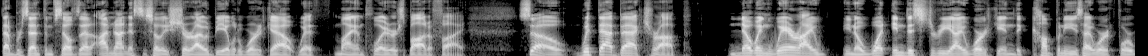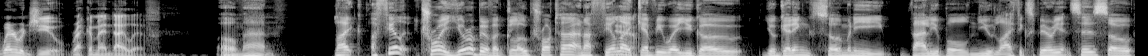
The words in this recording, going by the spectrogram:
that present themselves that I'm not necessarily sure I would be able to work out with my employer, Spotify. So, with that backdrop, knowing where I, you know, what industry I work in, the companies I work for, where would you recommend I live? Oh man. Like I feel Troy, you're a bit of a globetrotter and I feel yeah. like everywhere you go you're getting so many valuable new life experiences. So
